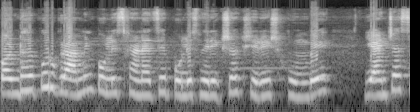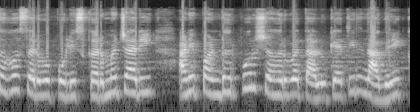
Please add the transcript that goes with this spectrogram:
पंढरपूर ग्रामीण पोलीस ठाण्याचे पोलीस निरीक्षक शिरीष हुंबे यांच्यासह सर्व पोलीस कर्मचारी आणि पंढरपूर शहर व तालुक्यातील नागरिक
